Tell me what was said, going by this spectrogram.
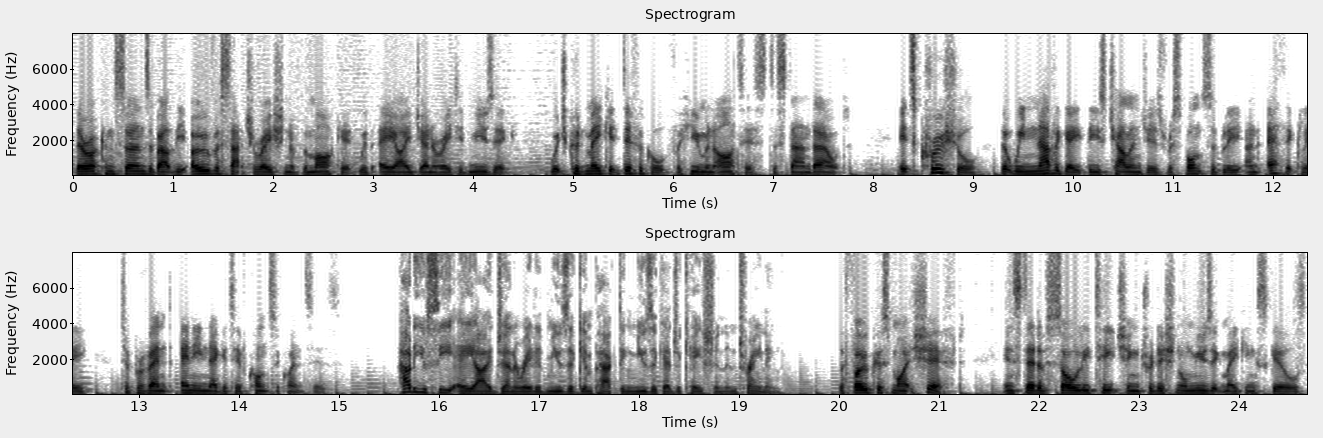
there are concerns about the oversaturation of the market with AI-generated music, which could make it difficult for human artists to stand out. It's crucial that we navigate these challenges responsibly and ethically to prevent any negative consequences. How do you see AI-generated music impacting music education and training? The focus might shift. Instead of solely teaching traditional music making skills,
